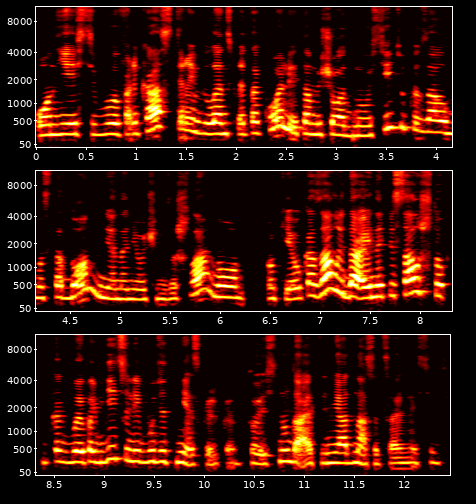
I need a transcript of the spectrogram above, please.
он есть в Farcaster, в Lens протоколе, и там еще одну сеть указал, Mastodon. Мне она не очень зашла, но окей, указал. И да, и написал, что как бы победителей будет несколько. То есть, ну да, это не одна социальная сеть.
